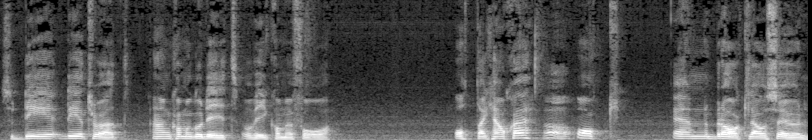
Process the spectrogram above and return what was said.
så det, det tror jag att han kommer gå dit och vi kommer få åtta kanske. Ja. Och en bra klausul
